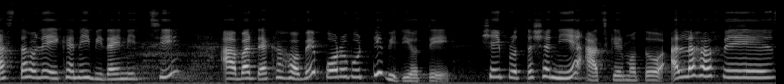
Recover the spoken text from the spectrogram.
আজ তাহলে এখানেই বিদায় নিচ্ছি। আবার দেখা হবে পরবর্তী ভিডিওতে সেই প্রত্যাশা নিয়ে আজকের মতো আল্লাহ হাফেজ।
